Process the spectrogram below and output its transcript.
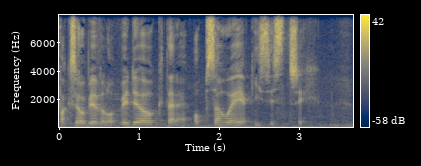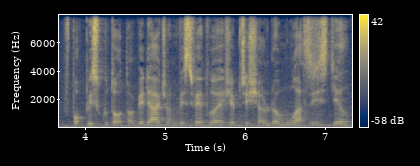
Pak se objevilo video, které obsahuje jakýsi střih. V popisku tohoto videa John vysvětluje, že přišel domů a zjistil,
